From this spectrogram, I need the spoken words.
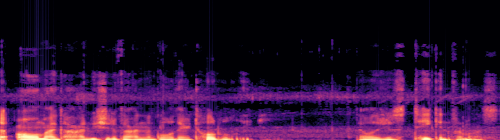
Uh, oh my god, we should have gotten the goal there totally. That was just taken from us.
